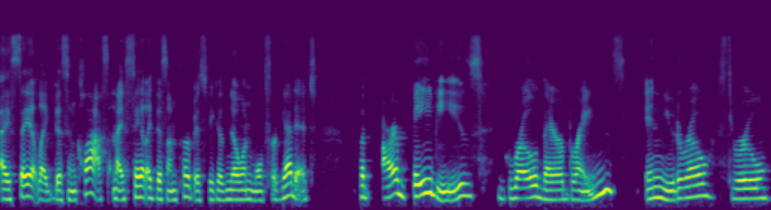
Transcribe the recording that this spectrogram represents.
I say it like this in class and I say it like this on purpose because no one will forget it but our babies grow their brains in utero through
